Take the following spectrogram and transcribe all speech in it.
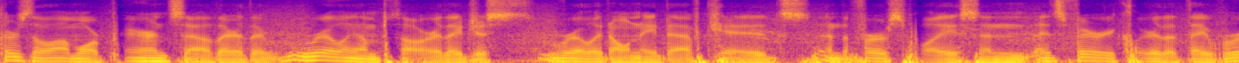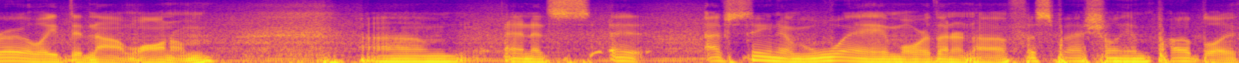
there's a lot more parents out there that really, I'm sorry, they just really don't need to have kids in the first place. And it's very clear that they really did not want them. Um, and it's, it, I've seen it way more than enough, especially in public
